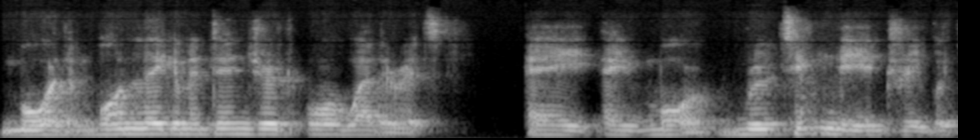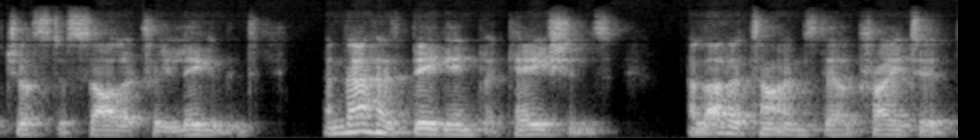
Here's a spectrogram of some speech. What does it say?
more than one ligament injured, or whether it's a, a more routine knee injury with just a solitary ligament. And that has big implications. A lot of times they'll try to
